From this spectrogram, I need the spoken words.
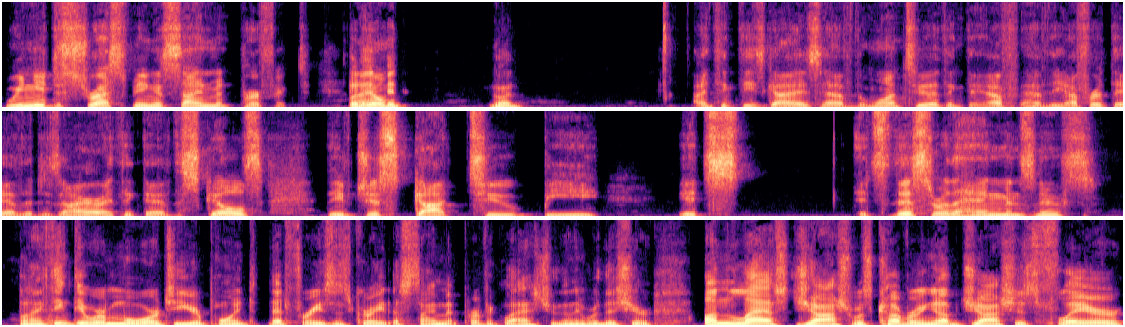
we need to stress being assignment perfect. But I don't- it, go ahead. I think these guys have the want to. I think they have, have the effort. They have the desire. I think they have the skills. They've just got to be. It's it's this or the hangman's noose. But I think they were more to your point. That phrase is great. Assignment perfect last year than they were this year, unless Josh was covering up Josh's flair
